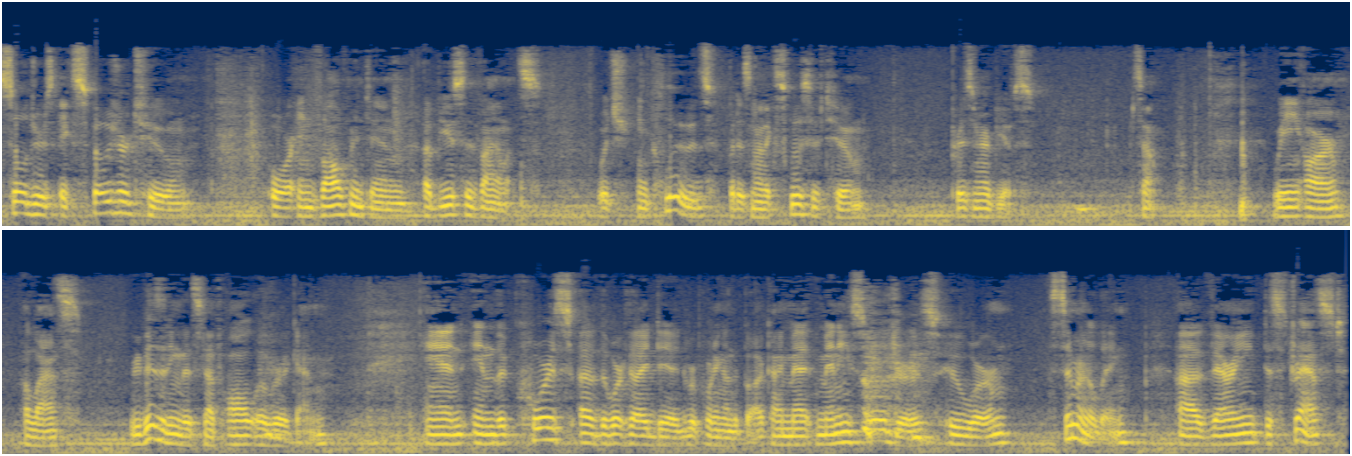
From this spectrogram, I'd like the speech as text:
soldiers' exposure to or involvement in abusive violence, which includes, but is not exclusive to, prisoner abuse. So, we are, alas, revisiting this stuff all over again. And in the course of the work that I did reporting on the book, I met many soldiers who were similarly uh, very distressed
